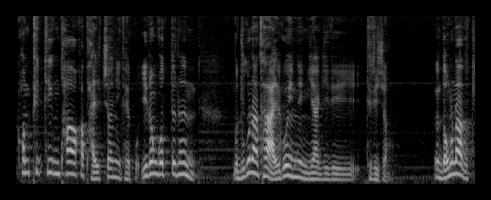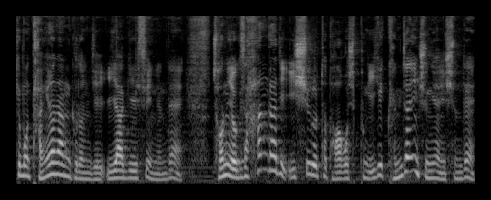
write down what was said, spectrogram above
컴퓨팅 파워가 발전이 되고 이런 것들은 뭐 누구나 다 알고 있는 이야기들이죠. 너무나 어떻게 보면 당연한 그런 이제 이야기일 수 있는데 저는 여기서 한 가지 이슈를 더 더하고 싶은 게 이게 굉장히 중요한 이슈인데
